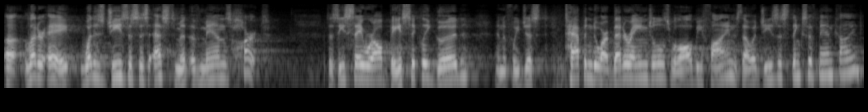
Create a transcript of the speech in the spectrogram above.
uh, letter A, what is Jesus' estimate of man's heart? Does he say we're all basically good? And if we just tap into our better angels, we'll all be fine? Is that what Jesus thinks of mankind?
